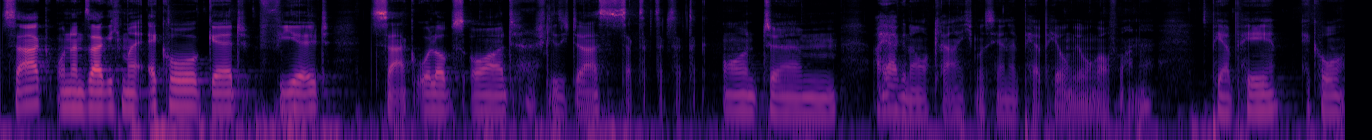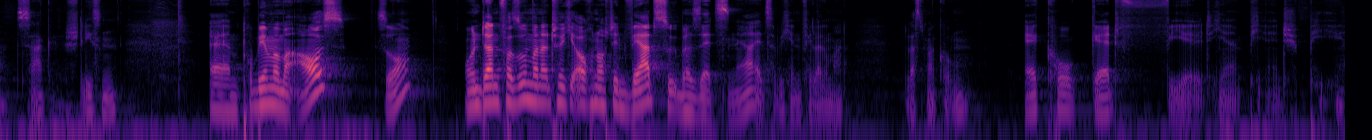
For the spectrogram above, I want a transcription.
zack, und dann sage ich mal Echo get field, zack, Urlaubsort, schließe ich das, zack, zack, zack, zack, zack. Und, ähm, ah ja, genau, klar, ich muss hier eine PHP-Umgebung aufmachen. Ne? PHP, Echo, zack, schließen. Ähm, probieren wir mal aus. So. Und dann versuchen wir natürlich auch noch den Wert zu übersetzen. Ja, jetzt habe ich hier einen Fehler gemacht. Lass mal gucken. Echo get field hier, PHP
